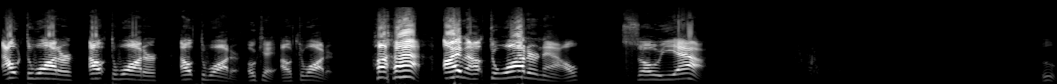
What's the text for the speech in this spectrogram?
Out the water! Out the water! Out the water. Okay, out the water. Ha ha! I'm out the water now! So, yeah. Ooh,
